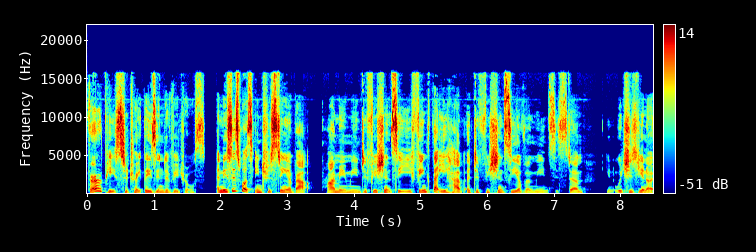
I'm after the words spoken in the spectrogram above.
therapies to treat these individuals. And this is what's interesting about primary immune deficiency. You think that you have a deficiency of immune system, which is, you know,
